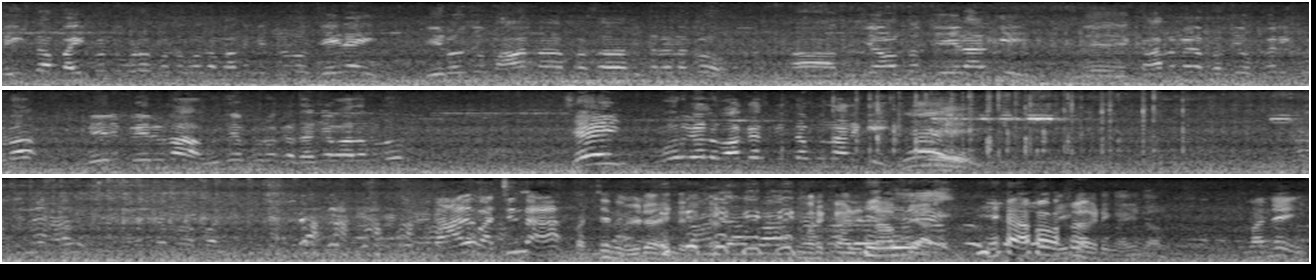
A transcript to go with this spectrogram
మిగతా బయట నుండి కూడా కొంత కొంతమంది మిత్రులు జైన్ అయి ఈరోజు మహాన్న ప్రసాద వితరణకు విజయవంతం చేయడానికి కారణమైన ప్రతి ఒక్కరికి కూడా పేరు పేరున హృదయపూర్వక ధన్యవాదములు. జై కూరగాయలు వాకస్ మిత్ర బృందానికి. వచ్చిందా? వచ్చింది వీడియో అయింది.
